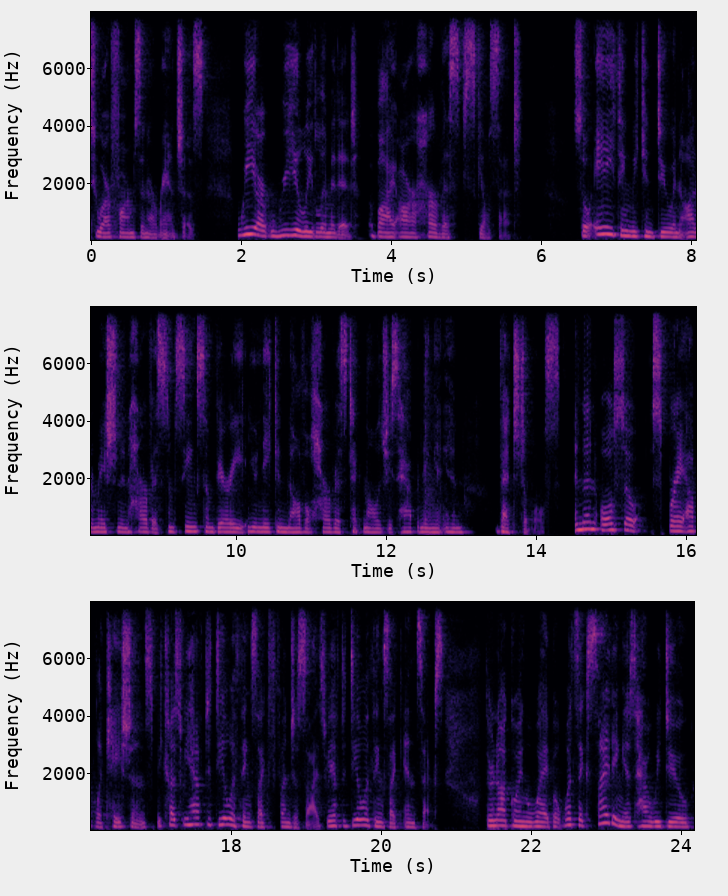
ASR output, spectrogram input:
to our farms and our ranches we are really limited by our harvest skill set. So anything we can do in automation and harvest, I'm seeing some very unique and novel harvest technologies happening in vegetables. And then also spray applications because we have to deal with things like fungicides. We have to deal with things like insects. They're not going away. But what's exciting is how we do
